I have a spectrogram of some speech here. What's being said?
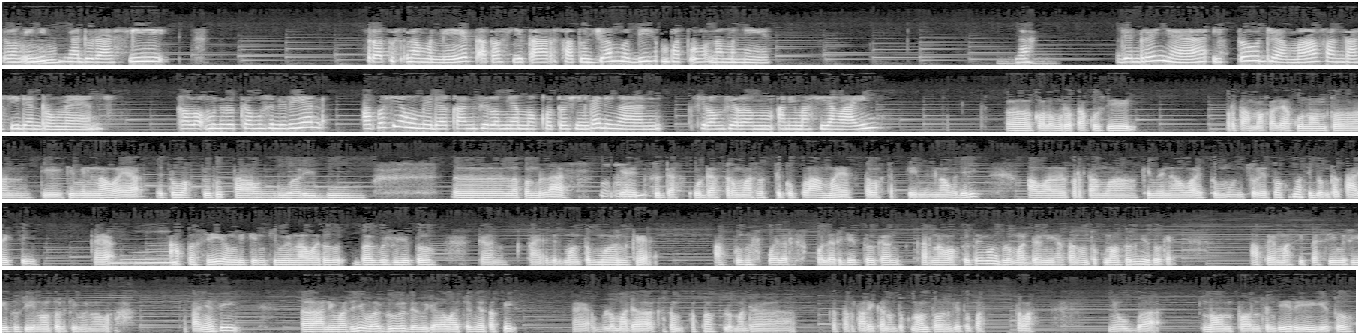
Film ini Hmm. punya durasi 106 menit atau sekitar 1 jam lebih 46 menit. Nah, genrenya itu drama, fantasi, dan romance. Kalau menurut kamu sendirian, apa sih yang membedakan filmnya Makoto Shinkai dengan film-film animasi yang lain? Eh, kalau menurut aku sih pertama kali aku nonton di Kimi no Nawa ya itu waktu itu tahun 2018 ya itu sudah udah termasuk cukup lama ya setelah ke Kimi no Nawa jadi awal pertama Kimi no Nawa itu muncul itu aku masih belum tertarik sih. Kayak Hmm. apa sih yang bikin Kimi no Nawa itu bagus gitu? Kan kayak jadi teman-teman kayak aku spoiler spoiler gitu kan. Karena waktu itu emang belum ada niatan untuk nonton gitu kayak apa ya masih pesimis gitu sih nonton Kimi no Nawa Ah, katanya sih eh, animasinya bagus dan segala macamnya tapi kayak belum ada apa belum ada ketertarikan untuk nonton gitu pas setelah nyoba nonton sendiri gitu.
